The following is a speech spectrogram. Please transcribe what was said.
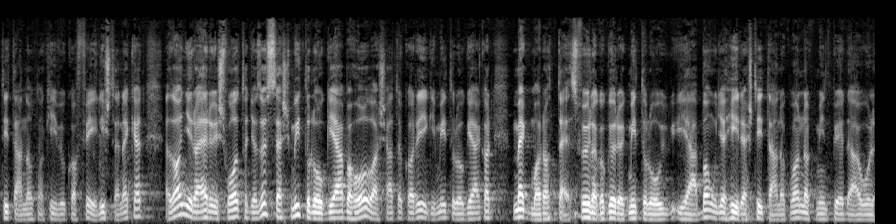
Titánoknak hívjuk a félisteneket. Ez annyira erős volt, hogy az összes mitológiában, ha olvassátok a régi mitológiákat, megmaradt ez. Főleg a görög mitológiában, ugye híres titánok vannak, mint például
